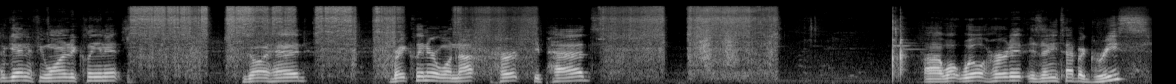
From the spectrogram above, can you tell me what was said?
Again, if you wanted to clean it, go ahead. Brake cleaner will not hurt the pads. Uh, what will hurt it is any type of grease.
